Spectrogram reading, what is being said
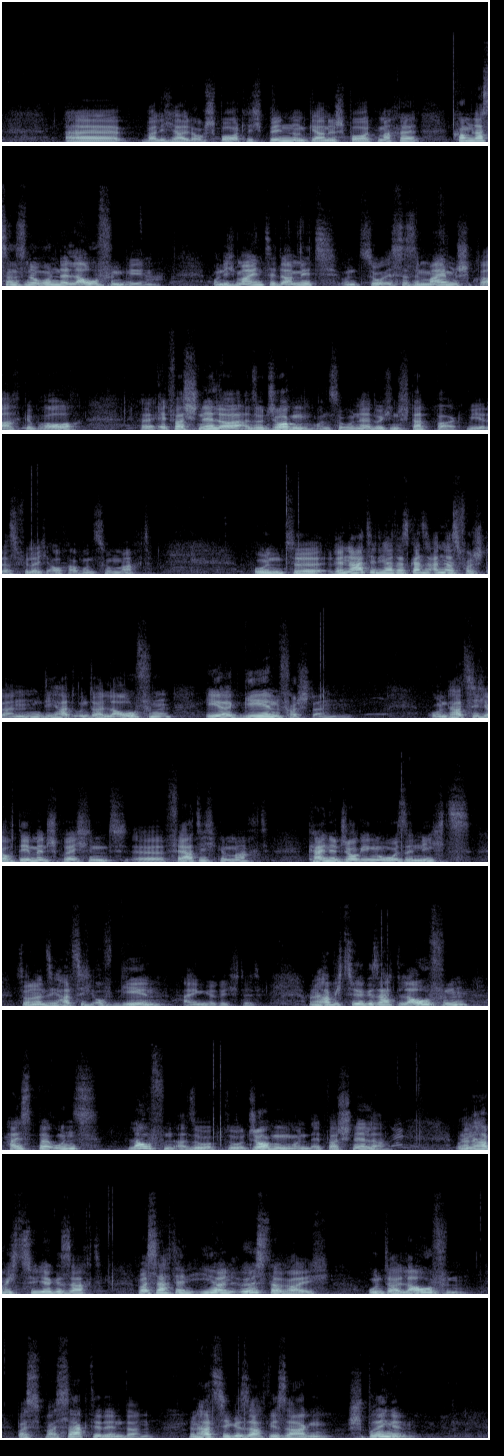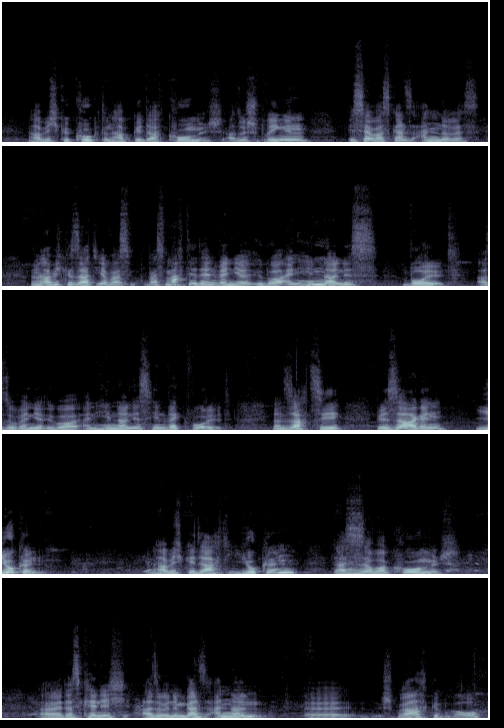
äh, weil ich halt auch sportlich bin und gerne Sport mache, komm, lass uns eine Runde laufen gehen. Und ich meinte damit, und so ist es in meinem Sprachgebrauch, äh, etwas schneller, also joggen und so, ne, durch den Stadtpark, wie ihr das vielleicht auch ab und zu macht. Und äh, Renate, die hat das ganz anders verstanden. Die hat unter Laufen eher Gehen verstanden und hat sich auch dementsprechend äh, fertig gemacht. Keine Jogginghose, nichts, sondern sie hat sich auf Gehen eingerichtet. Und dann habe ich zu ihr gesagt, Laufen heißt bei uns laufen, also so joggen und etwas schneller. Und dann habe ich zu ihr gesagt, was sagt denn ihr in Österreich unter Laufen? Was, was sagt ihr denn dann? Dann hat sie gesagt, wir sagen springen. Dann habe ich geguckt und habe gedacht, komisch. Also springen ist ja was ganz anderes. Und dann habe ich gesagt, ja, was, was macht ihr denn, wenn ihr über ein Hindernis wollt? Also wenn ihr über ein Hindernis hinweg wollt. Dann sagt sie, wir sagen jucken. Dann habe ich gedacht, Jucken, das ist aber komisch. Äh, das kenne ich also in einem ganz anderen äh, Sprachgebrauch.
